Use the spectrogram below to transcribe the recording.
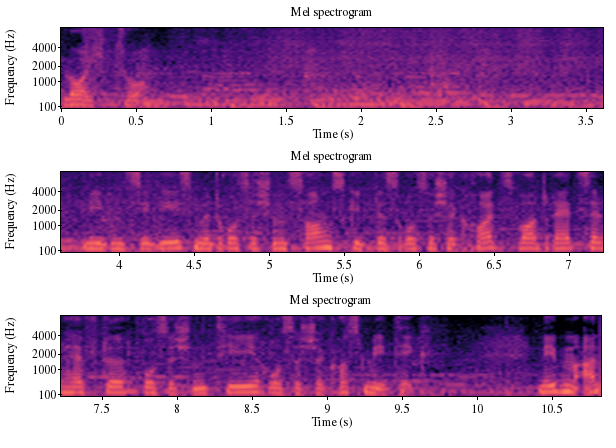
Leuchtturm. Neben CDs mit russischen Songs gibt es russische Kreuzworträtselhefte, russischen Tee, russische Kosmetik. Nebenan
